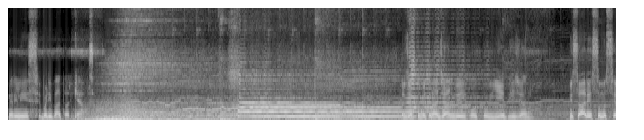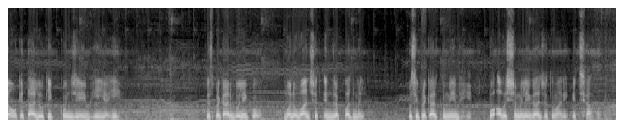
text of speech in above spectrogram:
मेरे लिए इससे बड़ी बात और क्या हो सकती और जब तुम इतना जान गई हो तो ये भी जानो कि सारे समस्याओं के तालों की कुंजी भी यही है। जिस प्रकार बलि को मनोवांछित इंद्र पद मिला, उसी प्रकार तुम्हें भी वो अवश्य मिलेगा जो तुम्हारी इच्छा होगी।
